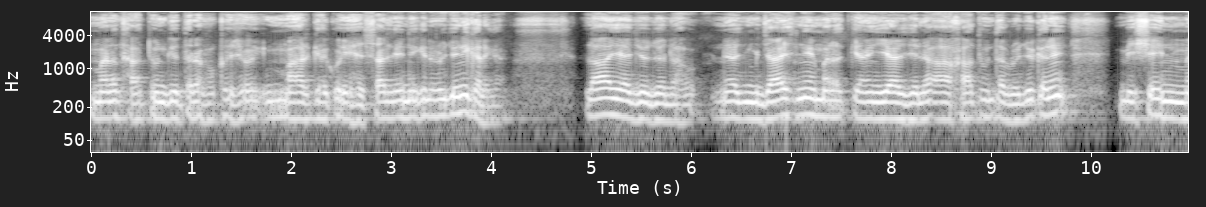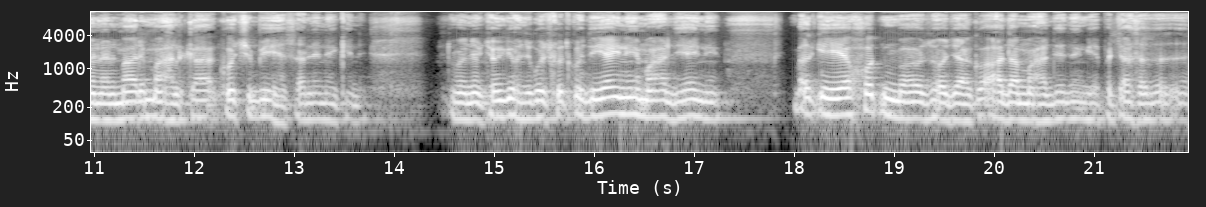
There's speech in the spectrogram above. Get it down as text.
مرد خاتون کی طرف کچھ مہر کا کوئی حصہ لینے کے لیے رجوع نہیں کرے گا۔ لا یا جو رہو جائز نے مرد کے یا ضلع خاتون تب رجوع کریں بشین من المار محل کا کچھ بھی حصہ لینے کے لیے۔ تو چونکہ اس نے کچھ خود کو دیا ہی نہیں مہر دیا ہی نہیں۔ بلکہ یہ خود زوجہ کو آدھا مہر دے دیں گے، پچاس ہزار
